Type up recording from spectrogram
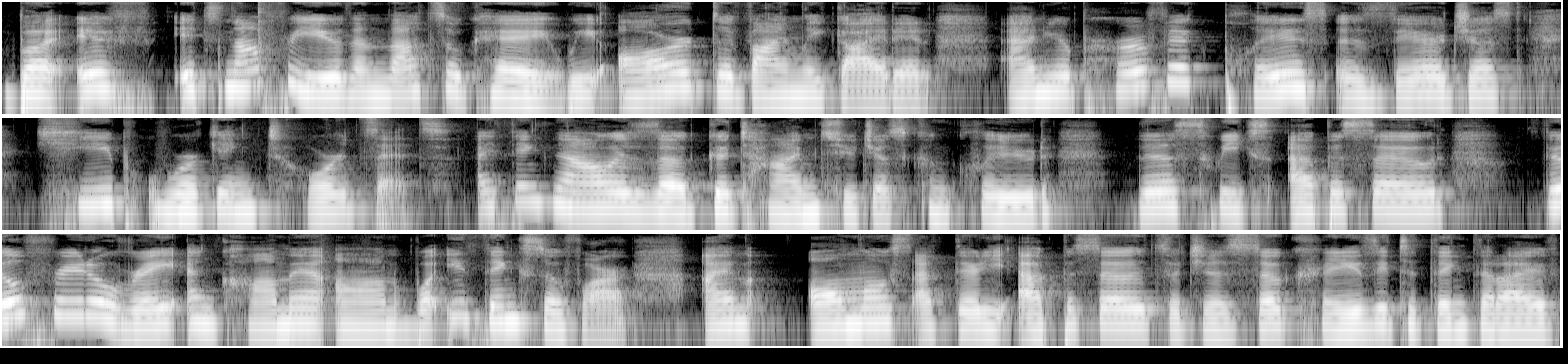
But if it's not for you, then that's okay. We are divinely guided, and your perfect place is there. Just keep working towards it. I think now is a good time to just conclude this week's episode. Feel free to rate and comment on what you think so far. I'm almost at 30 episodes, which is so crazy to think that I've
